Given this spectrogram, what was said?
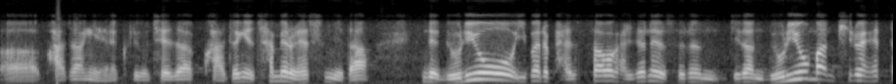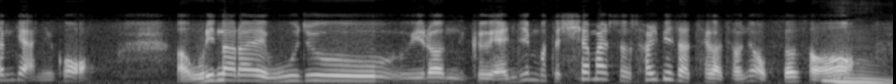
어, 과정에 그리고 제작 과정에 참여를 했습니다. 근데 누리호 이번에 발사와 관련해서는 비단 누리호만 필요했던 게 아니고 어, 우리나라의 우주 이런 그 엔진부터 시험할 수 있는 설비 자체가 전혀 없어서 음.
